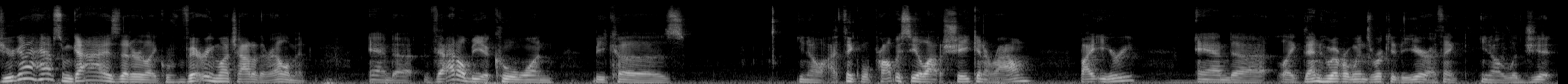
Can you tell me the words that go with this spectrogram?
you're gonna have some guys that are like very much out of their element, and uh, that'll be a cool one because, you know, I think we'll probably see a lot of shaking around by Erie, and uh, like then whoever wins Rookie of the Year, I think you know, legit,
